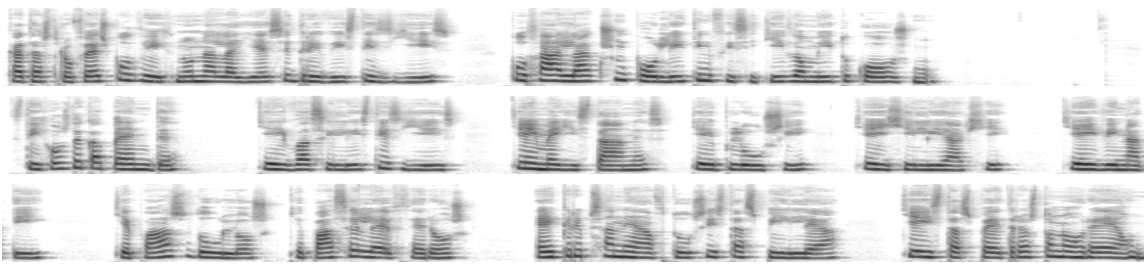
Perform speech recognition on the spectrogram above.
καταστροφές που δείχνουν αλλαγές συντριβής της γης που θα αλλάξουν πολύ την φυσική δομή του κόσμου. Στίχος 15 «Και οι βασιλείς της γης και οι μεγιστάνες και οι πλούσιοι και οι χιλίαρχοι και οι δυνατοί. Και πας δούλος και πας ελεύθερος έκρυψαν εαυτούς εις τα σπήλαια και εις τα σπέτρα των ωραίων.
